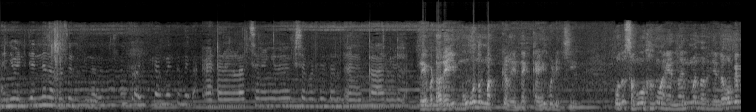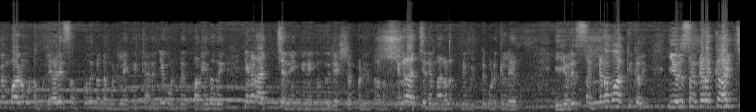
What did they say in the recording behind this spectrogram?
അതിനുവേണ്ടി തന്നെ നമ്മൾ ശ്രമിക്കുന്നത് പ്രിയപ്പെട്ടവരെ ഈ മൂന്ന് മക്കൾ എന്നെ കൈപിടിച്ച് പൊതുസമൂഹമായ നന്മ നിറഞ്ഞ ലോകമെമ്പാടുമുള്ള മലയാളി സൗഹൃദങ്ങളുടെ മുന്നിലേക്ക് കരഞ്ഞുകൊണ്ട് പറയുന്നത് ഞങ്ങളുടെ അച്ഛനെ എങ്ങനെയെങ്കിലും ഒന്ന് രക്ഷപ്പെടുത്തി തരണം ഞങ്ങളുടെ അച്ഛനെ മരണത്തിന് വിട്ടുകൊടുക്കല്ലേ. ഈ ഒരു സങ്കടവാക്കുകൾ ഈ ഒരു സങ്കട കാഴ്ച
